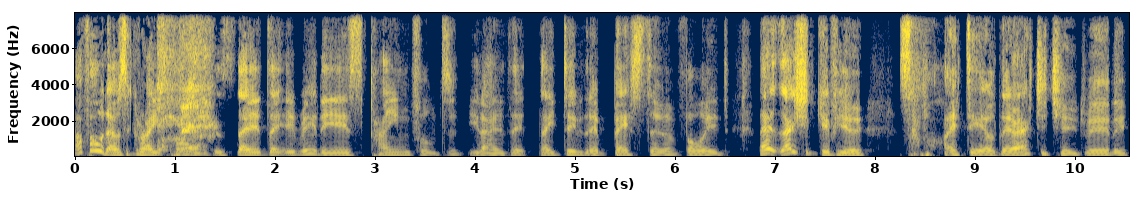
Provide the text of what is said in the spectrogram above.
I thought that was a great point because they, they, it really is painful to you know they, they do their best to avoid. They, they should give you some idea of their attitude. Really,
